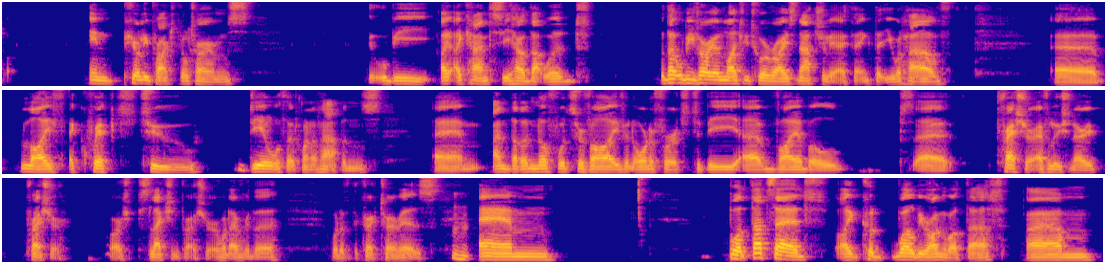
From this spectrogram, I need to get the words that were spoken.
in purely practical terms, it would be, I, I can't see how that would, that would be very unlikely to arise naturally, I think, that you would have, uh, life equipped to deal with it when it happens. Um, and that enough would survive in order for it to be a viable, uh, pressure, evolutionary pressure, or selection pressure, or whatever the whatever the correct term is. Mhm. Um, but that said, I could well be wrong about that. Um,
